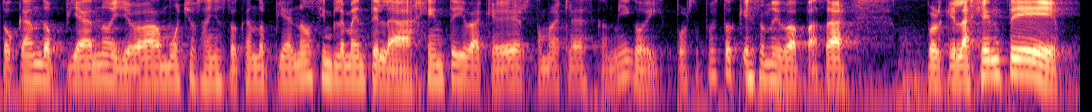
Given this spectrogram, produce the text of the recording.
tocando piano y llevaba muchos años tocando piano, simplemente la gente iba a querer tomar clases conmigo. Y por supuesto que eso no iba a pasar. Porque la gente,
